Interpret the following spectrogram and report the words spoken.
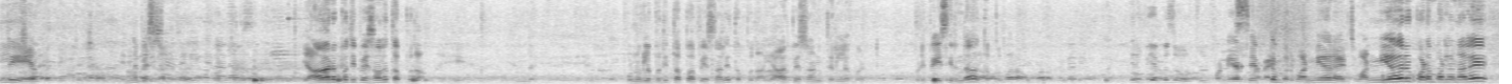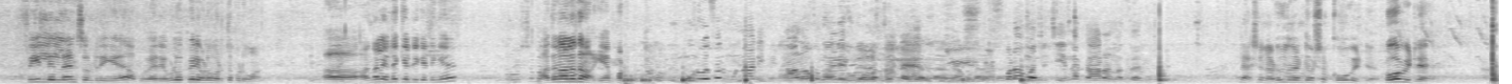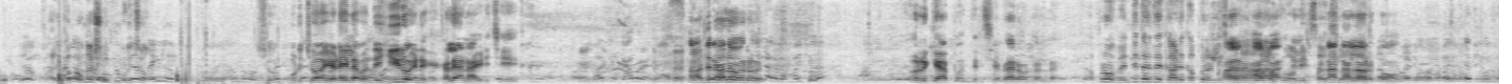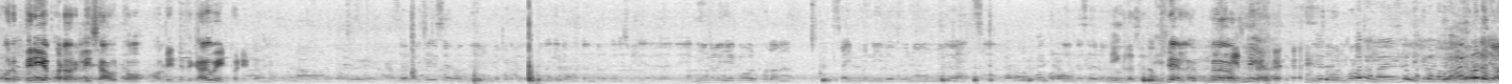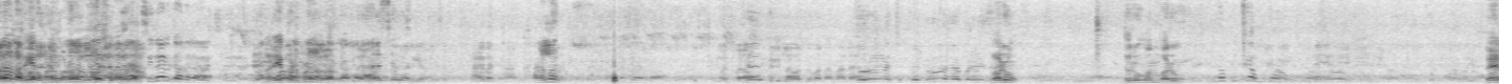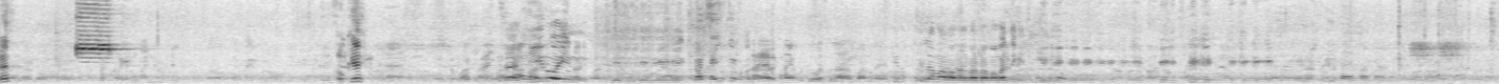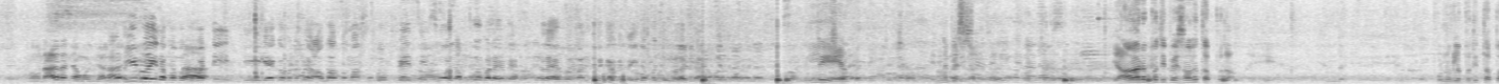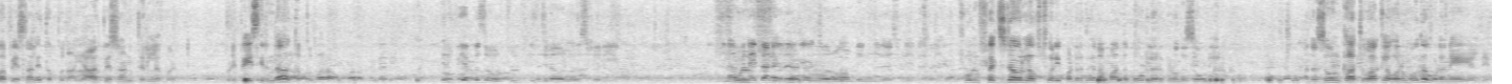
இல்லையே என்ன பேசுகிறாங்க யாரை பற்றி பேசினாலும் தப்பு தான் எந்த பொண்ணுங்களை பற்றி தப்பாக பேசினாலே தப்பு தான் யார் பேசுனாங்கன்னு தெரியல பட் இப்படி பேசியிருந்தா தப்பு தான் செப்டம்பர் ஒன் இயர் ஆயிடுச்சு. ஒன் இயர் படம் பண்ணலனாலே ஃபீல் இல்லைன்னு சொல்கிறீங்க அப்போ வேறு எவ்வளோ பேர் எவ்வளோ வருத்தப்படுவாங்க? அதனால என்ன கேள்வி கேட்டீங்க? அதனால தான் என் படம் மூணு வருஷம் முன்னாடி நாலு வருஷம் முன்னாடி உங்க வந்தாங்க இப்பதான் வந்துச்சு. என்ன காரணம் சார் நடுவில் ரெண்டு வருஷம் கோவிட் கோவிட் அதுக்கப்புறம் தான் ஷூட் முடித்தோம் ஷூட் முடித்தோம் இடையில வந்து ஹீரோயினுக்கு கல்யாணம் ஆயிடுச்சு. அதனால ஒரு ஒரு கேப் வந்துருச்சு. வேற ஒன்றும் இல்லை. அப்புறம் வெந்து தருது காடுக்கு அப்புறம் ரிலீஸ் பண்ணா நல்லா ஆமாம் இருக்கும் ரிலீஸ் பண்ணால் நல்லா இருக்கும். ஒரு பெரிய படம் ரிலீஸ் ஆகட்டும் அப்படின்றதுக்காக வெயிட் பண்ணிட்டு இருந்தோம் சார் விஜய் சார் வந்து ரெண்டு படத்துக்கு வந்து நடிக்க மாட்டேன்ற மாதிரி சொல்லியிருக்காரு நீங்களும் ஏற்கனவே ஒரு படம் சைன் பண்ணி இதை என்ன சார்? நீங்களா சார்? இல்லை இல்லை உங்களை என்ன ஒரு படம். நிறைய படம் அரசியல் வரைக்கும் நல்லா இருக்கும். வரும். துருவம் வரும். வேற? ஓகே ஹீரோயின் ஹீரோயின் நம்ம பத்தி ஆபாசமா பேசி சமூக வந்திருக்காங்க. இதை பத்தி உங்களை இல்லையே என்ன? பேசுகிறாங்க யாரை பற்றி பேசினாலும் தப்பு தான். எந்த பொண்ணுங்களை பற்றி தப்பாக பேசினாலே தப்பு தான். யார் பேசுனாங்கன்னு தெரியல பட் இப்படி பேசியிருந்தா தப்பு தான். திருப்பி எப்போ சார் ஒரு ஃபுல் ஃபிஜ்டாக ஒரு லவ் ஸ்டோரி ஃபுல் ஃப்ளெஜ்டாக ஒரு லவ் ஸ்டோரி பண்ணுறதுக்கு நம்ம அந்த மூடில் இருக்கணும் அந்த ஜோனில் இருக்கணும். அந்த ஜோன் காற்று வாக்கில் வரும்போது உடனே எழுதி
